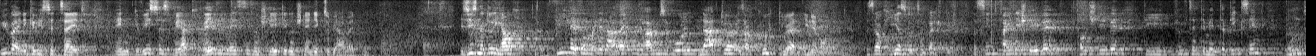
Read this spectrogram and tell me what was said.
über eine gewisse Zeit ein gewisses Werk regelmäßig und stetig und ständig zu bearbeiten. Es ist natürlich auch, viele von meinen Arbeiten haben sowohl Natur als auch Kultur innewohnend. Das ist auch hier so zum Beispiel. Das sind feine Stäbe, Holzstäbe, die 5 cm dick sind und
